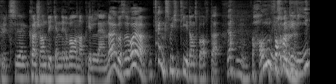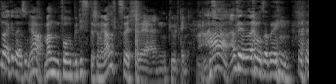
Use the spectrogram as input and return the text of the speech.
plutselig Kanskje han fikk en nirvana-pille en dag, og så 'Å ja, tenk så mye tid han sparte'. Ja, For han For som han- individ er ikke det så dumt. Ja, Men for buddhister generelt så er ikke det en kul ting. Aha, en fin motsetning.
